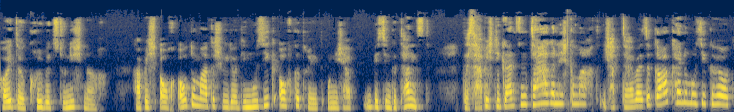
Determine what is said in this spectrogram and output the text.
Heute grübelst du nicht nach. Habe ich auch automatisch wieder die Musik aufgedreht und ich habe ein bisschen getanzt. Das habe ich die ganzen Tage nicht gemacht. Ich habe teilweise gar keine Musik gehört.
